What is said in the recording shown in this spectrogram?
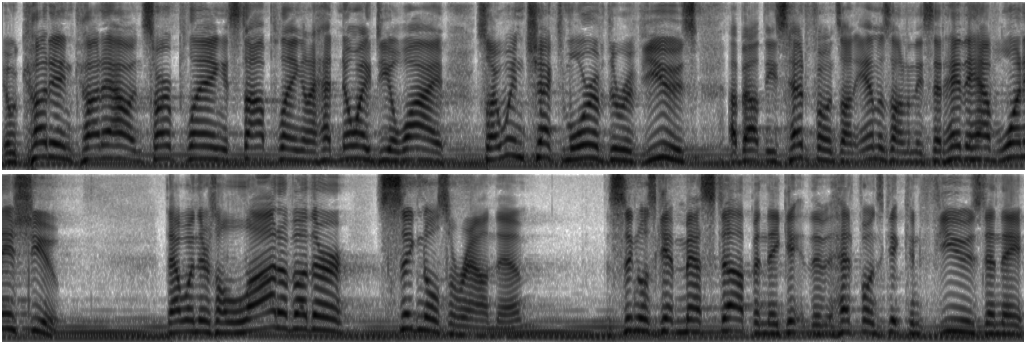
It would cut in, cut out, and start playing and stop playing, and I had no idea why. So I went and checked more of the reviews about these headphones on Amazon, and they said, hey, they have one issue that when there's a lot of other signals around them, the signals get messed up and they get the headphones get confused and they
